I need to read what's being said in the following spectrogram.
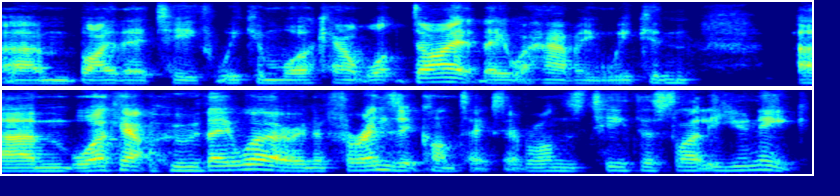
um, by their teeth. We can work out what diet they were having. We can um, work out who they were in a forensic context. Everyone's teeth are slightly unique.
